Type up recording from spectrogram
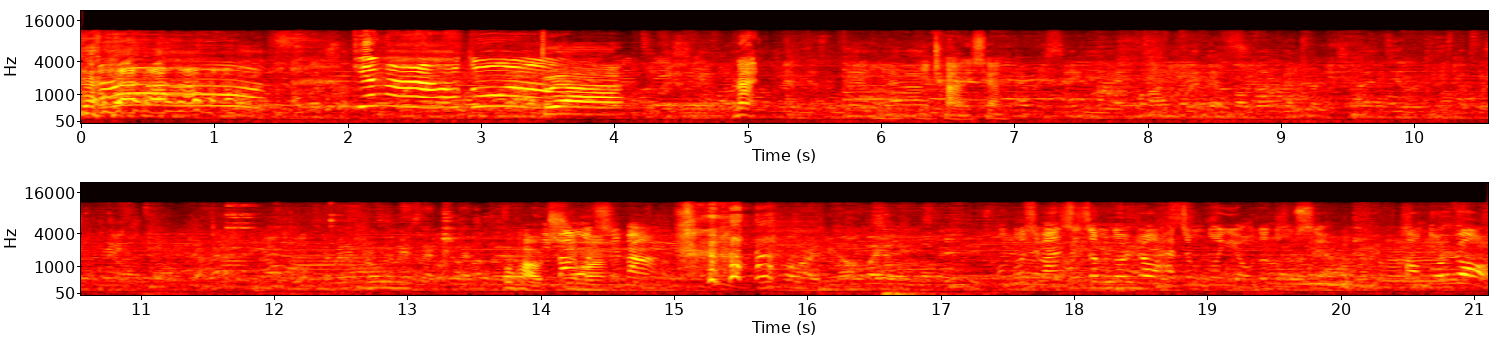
天哪，好多啊！”对啊，那你你尝一下。不好吃你帮我吗？吃吧。我不喜欢吃这么多肉还这么多油的东西，好多肉。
